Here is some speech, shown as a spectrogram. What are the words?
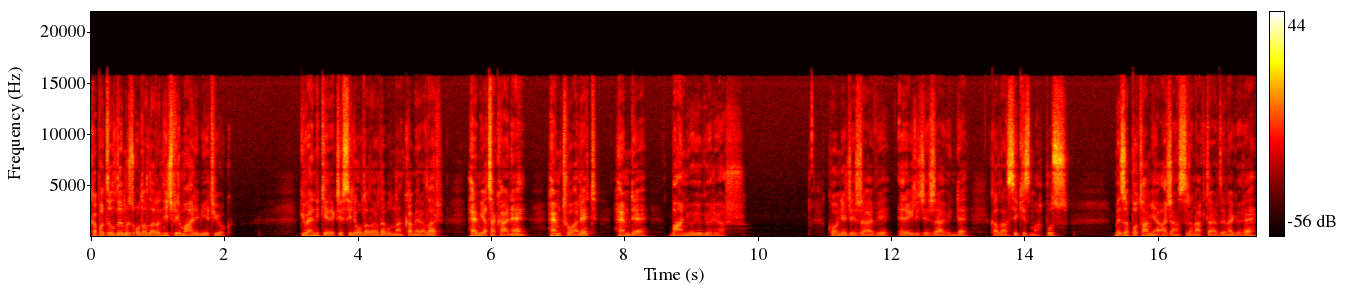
Kapatıldığımız odaların hiçbir mahremiyeti yok. Güvenlik gerekçesiyle odalarda bulunan kameralar hem yatakhane hem tuvalet hem de banyoyu görüyor. Konya cezaevi, Ereğli cezaevinde kalan 8 mahpus Mezopotamya ajansının aktardığına göre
